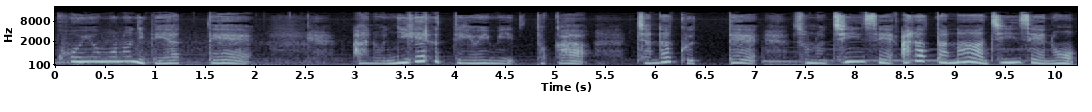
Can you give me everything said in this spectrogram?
こういうものに出会ってあの逃げるっていう意味とかじゃなくってその人生新たな人生の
